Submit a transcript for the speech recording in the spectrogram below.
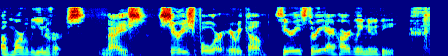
of Marvel Universe. Nice. Series 4, here we come. Series 3, I hardly knew thee.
